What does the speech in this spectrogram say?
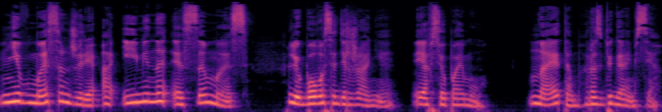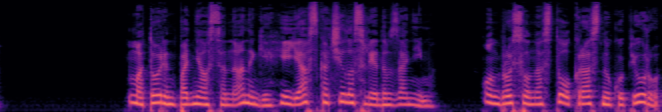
Не в мессенджере, а именно СМС. Любого содержания. Я все пойму. На этом разбегаемся. Моторин поднялся на ноги, и я вскочила следом за ним. Он бросил на стол красную купюру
